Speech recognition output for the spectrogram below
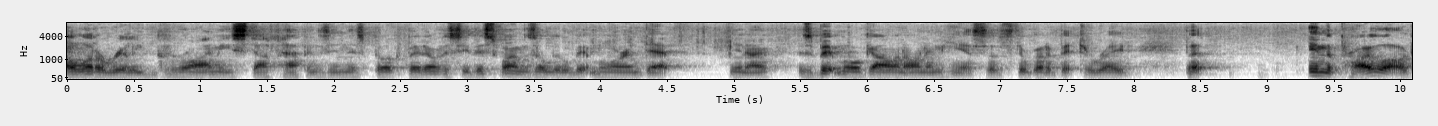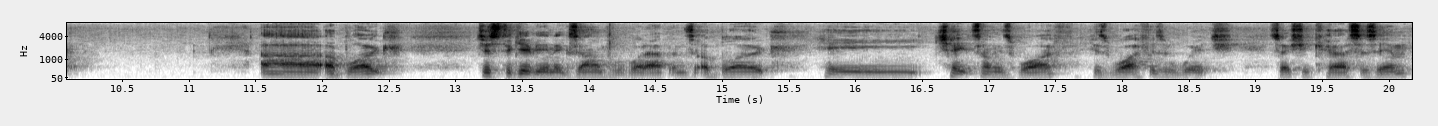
A lot of really grimy stuff happens in this book, but obviously this one's a little bit more in depth. You know, there's a bit more going on in here, so I've still got a bit to read. But in the prologue, uh, a bloke, just to give you an example of what happens, a bloke he cheats on his wife. His wife is a witch, so she curses him.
